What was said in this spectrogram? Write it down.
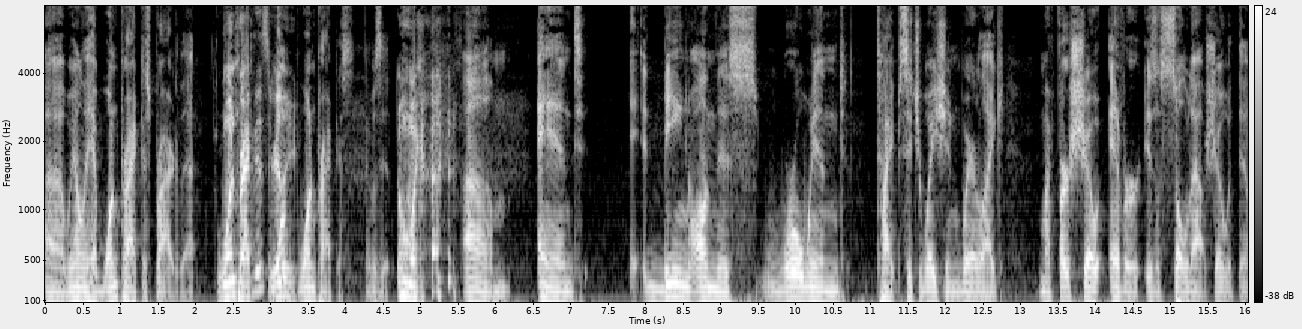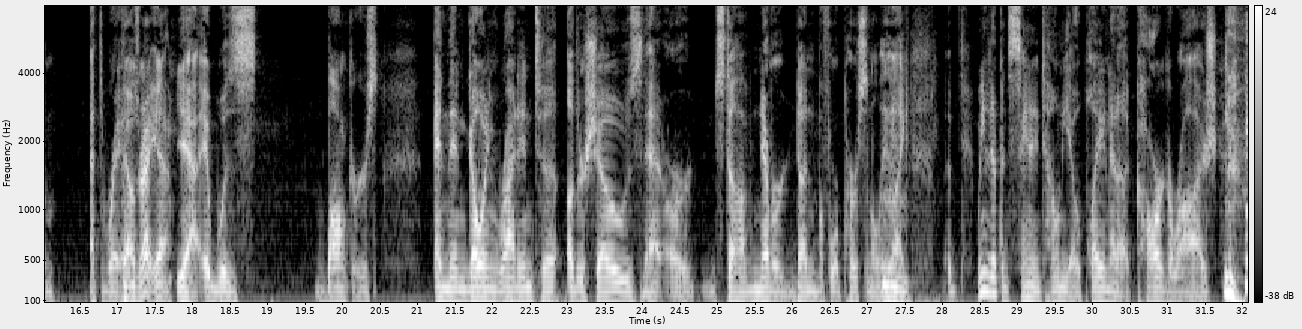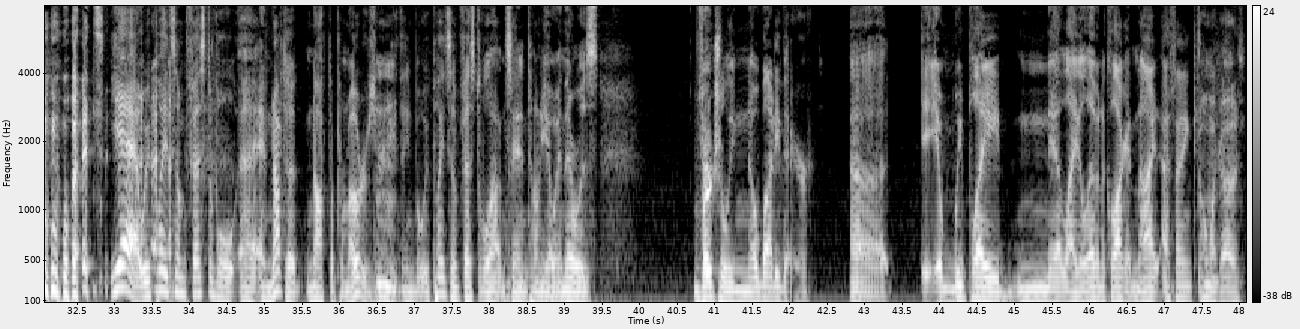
Uh, we only had one practice prior to that. One practice, really? One, one practice. That was it. Oh my god! Um, and it, being on this whirlwind type situation where like my first show ever is a sold out show with them at the rail. that was right. Yeah. Yeah, it was bonkers. And then going right into other shows that are stuff I've never done before personally. Like, uh, we ended up in San Antonio playing at a car garage. what? Yeah, we played some festival, uh, and not to knock the promoters or anything, but we played some festival out in San Antonio, and there was virtually nobody there. Uh, it, we played at like eleven o'clock at night, I think. Oh my gosh!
